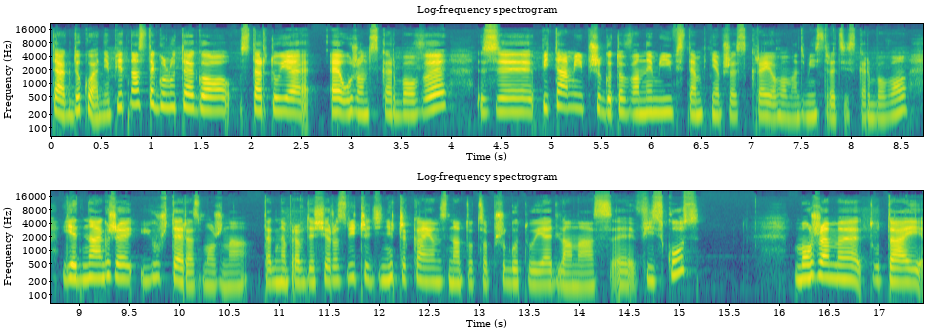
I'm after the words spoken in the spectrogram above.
Tak, dokładnie. 15 lutego startuje e-Urząd Skarbowy z pitami przygotowanymi wstępnie przez Krajową Administrację Skarbową. Jednakże już teraz można tak naprawdę się rozliczyć, nie czekając na to, co przygotuje dla nas e, Fiskus. Możemy tutaj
